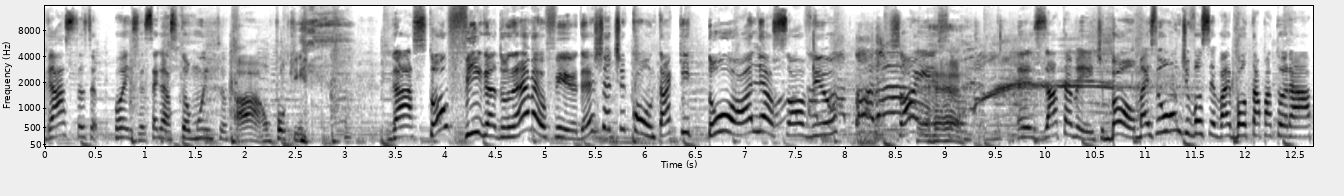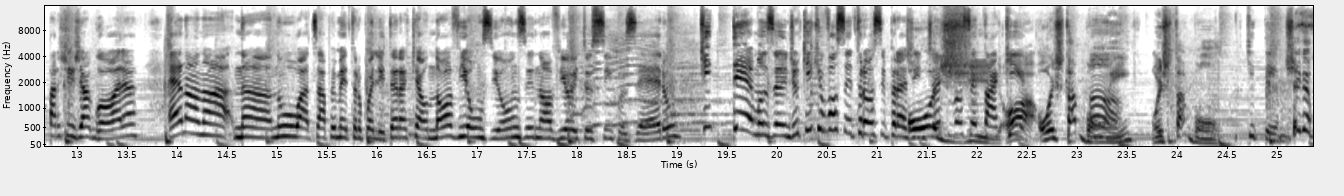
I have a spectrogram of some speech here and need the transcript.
Gasta. Pois é, você gastou muito? Ah, um pouquinho. Gastou o fígado, né, meu filho? Deixa eu te contar que tu, olha só, viu? Só isso. Exatamente. Bom, mas onde você vai botar pra torar a partir de agora é na, na- na- no WhatsApp Metropolitana, que é o 911-9850. Que temos, Andy? O que, que você trouxe pra gente? Já que você tá aqui. ó, hoje tá bom, Ah. hein? Hoje tá bom. Que temos? Chega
